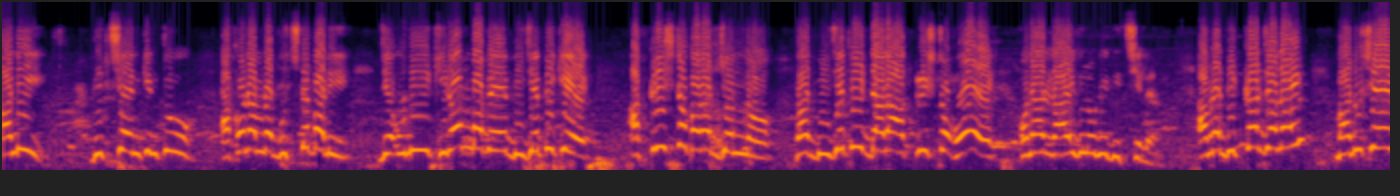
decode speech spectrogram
বাণী দিচ্ছেন, কিন্তু এখন আমরা বুঝতে পারি যে উনি কিরম ভাবে বিজেপিকে আকৃষ্ট করার জন্য বা বিজেপির দ্বারা আকৃষ্ট হয়ে ওনার রায়গুলো উনি দিচ্ছিলেন। আমরা ধিক্কার জানাই, মানুষের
